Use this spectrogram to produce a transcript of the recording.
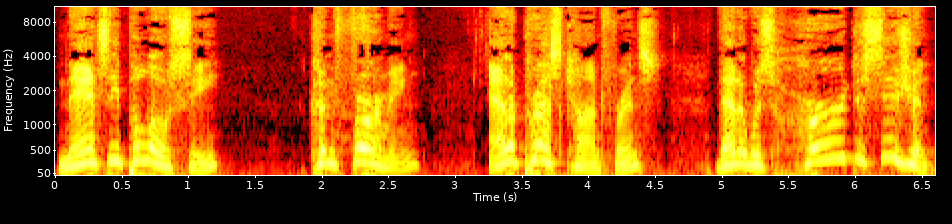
Nancy Pelosi confirming at a press conference that it was her decision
